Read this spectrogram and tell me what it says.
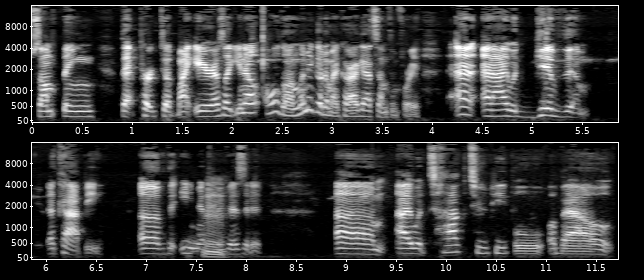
something that perked up my ear, I was like, you know, hold on, let me go to my car. I got something for you. And, and I would give them a copy of the E Myth mm. Revisited. Um, I would talk to people about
